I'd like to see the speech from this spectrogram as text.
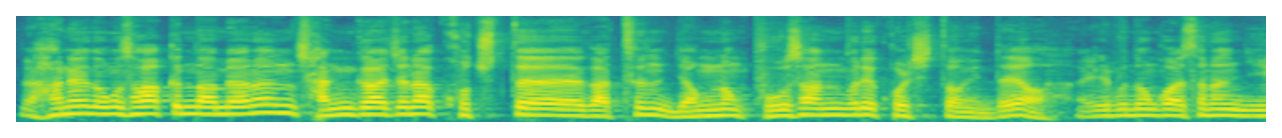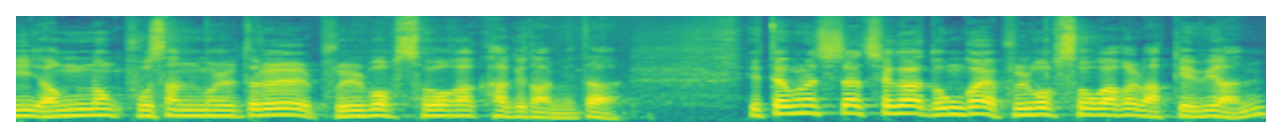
네, 한해 농사가 끝나면은 잔가지나 고추대 같은 영농 부산물이 골칫덩인데요. 일부 농가에서는 이 영농 부산물들을 불법 소각하기도 합니다. 이 때문에 지자체가 농가의 불법 소각을 막기 위한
